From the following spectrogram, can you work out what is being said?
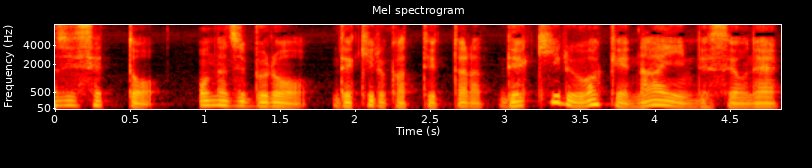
じセット同じブローできるかって言ったらできるわけないんですよね。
